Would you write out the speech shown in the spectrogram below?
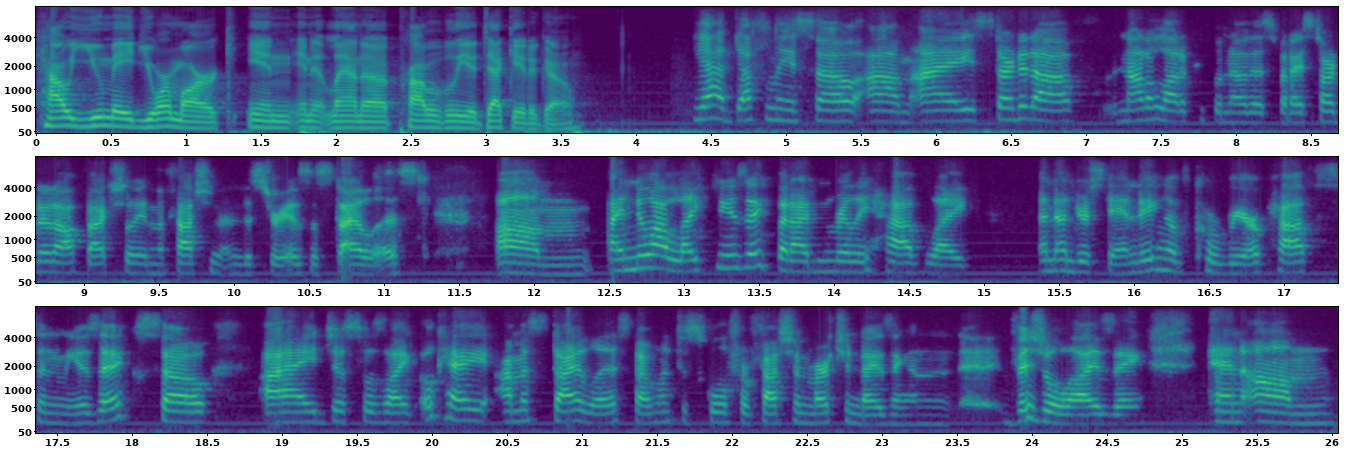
how you made your mark in, in Atlanta probably a decade ago? Yeah, definitely. So um, I started off not a lot of people know this, but I started off actually in the fashion industry as a stylist um, I knew I liked music, but I didn't really have like an understanding of career paths in music. So I just was like, okay, I'm a stylist. I went to school for fashion merchandising and uh, visualizing. And um,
